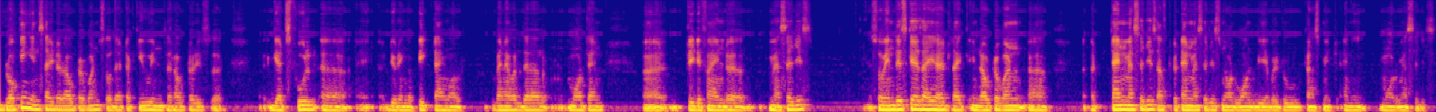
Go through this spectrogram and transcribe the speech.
blocking inside a router one so that a queue in the router is uh, gets full uh, during the peak time or whenever there are more than uh, predefined uh, messages. So in this case, I had like in router one, uh, 10 messages. After 10 messages, node won't be able to transmit any more messages.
